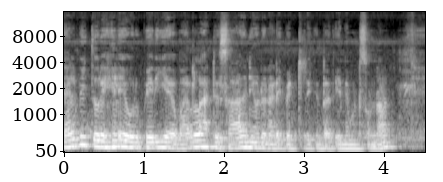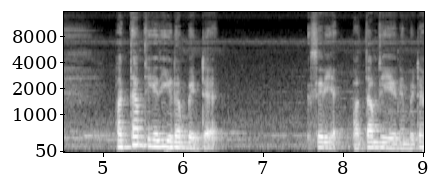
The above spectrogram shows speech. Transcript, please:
கல்வித்துறையிலே ஒரு பெரிய வரலாற்று சாதனையோடு நடைபெற்றிருக்கின்றது என்னவென்று சொன்னால் பத்தாம் தேதி இடம்பெற்ற சரியா பத்தாம் தேதி இடம்பெற்ற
